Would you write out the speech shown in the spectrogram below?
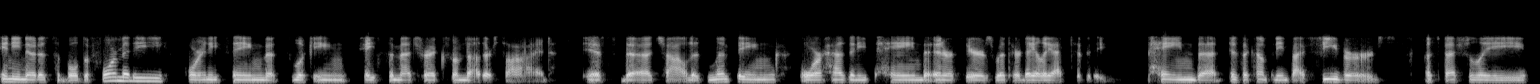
any noticeable deformity, or anything that's looking asymmetric from the other side if the child is limping or has any pain that interferes with their daily activity. Pain that is accompanied by fevers, especially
